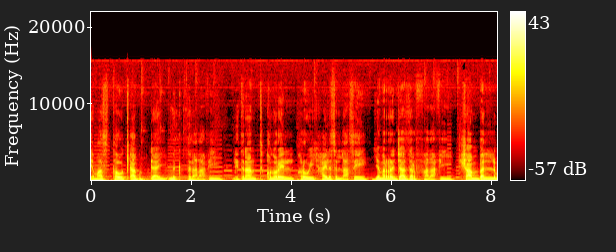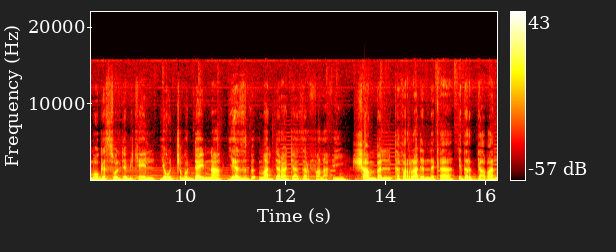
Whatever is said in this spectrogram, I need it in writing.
የማስታወቂያ ጉዳይ ምክትል ኃላፊ፣ ሌትናንት ኮሎኔል ሕሩይ ኃይለ ሥላሴ የመረጃ ዘርፍ ኃላፊ፣ ሻምበል ሞገስ ወልደ ሚካኤል የውጭ ጉዳይና የሕዝብ ማደራጃ ዘርፍ ኃላፊ፣ ሻምበል ተፈራ ደነቀ የደርግ አባል፣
